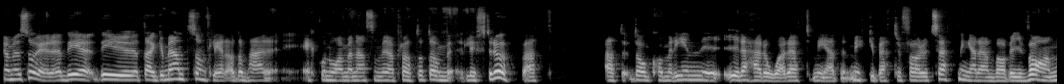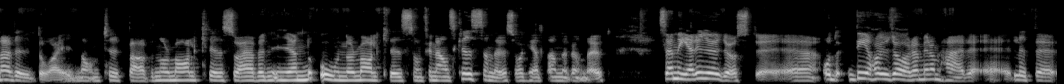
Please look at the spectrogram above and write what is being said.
Ja, men så är det. det. Det är ju ett argument som flera av de här ekonomerna som vi har pratat om lyfter upp. att att de kommer in i, i det här året med mycket bättre förutsättningar än vad vi är vana vid då i någon typ av normal kris och även i en onormal kris som finanskrisen där det såg helt annorlunda ut. Sen är det ju just, eh, och det har ju att göra med de här eh, lite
